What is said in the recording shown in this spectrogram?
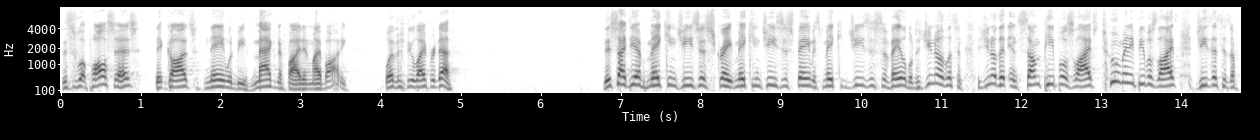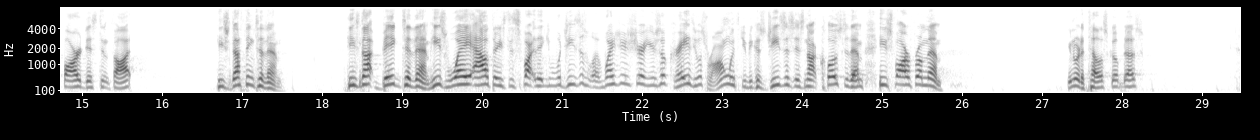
This is what Paul says that God's name would be magnified in my body, whether through life or death. This idea of making Jesus great, making Jesus famous, making Jesus available. Did you know, listen, did you know that in some people's lives, too many people's lives, Jesus is a far distant thought? He's nothing to them. He's not big to them. He's way out there. He's just far. Well, Jesus, why are you sure? You're so crazy. What's wrong with you? Because Jesus is not close to them. He's far from them. You know what a telescope does?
